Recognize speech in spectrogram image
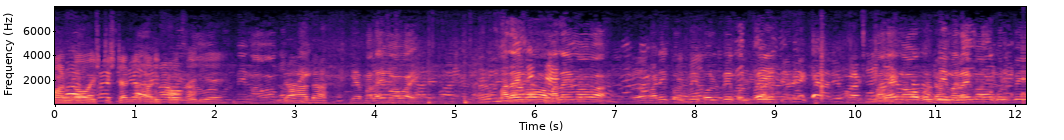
माणगाव एस टी स्टँडला गाडी पोहोचलेली आहे. मलाई मावा आहे. मलाई मावा मलाई मावा. मडे कुल्फी कुल्फी कुल्फी. मलाई मावा कुल्फी मलाई मावा कुल्फी.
